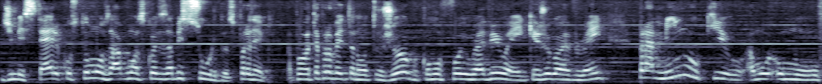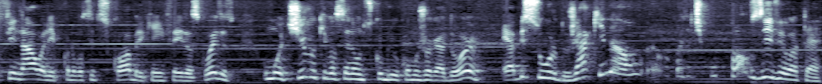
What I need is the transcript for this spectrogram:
de mistério costumam usar algumas coisas absurdas. Por exemplo, até aproveitando outro jogo, como foi o Heavy Rain. Quem jogou Heavy Rain para mim, o que o, o, o, final ali, quando você descobre quem fez as coisas, o motivo que você não descobriu como jogador é absurdo. Já que não, é uma coisa tipo plausível até.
